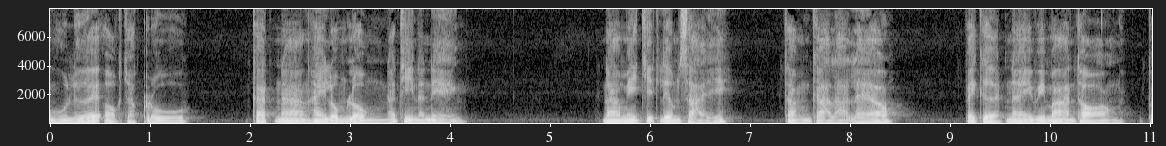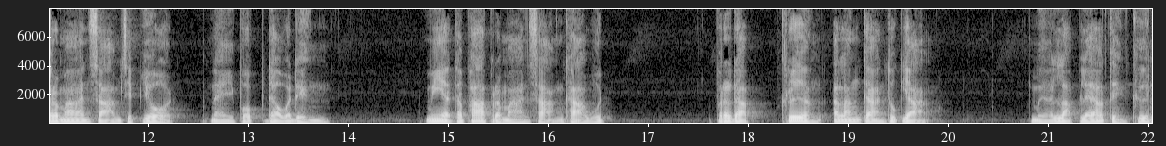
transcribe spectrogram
งูเลื้อยออกจากรู กัดนางให้ล้มลงณที่นั้นเอง นางมีจิตเลื่อมใสทำกาละแล้ว ไปเกิดในวิมานทองประมาณ 30 โยชน์ในภพดาวดึง มีอัตภาพประมาณสามขาวุธ ประดับเครื่องอลังการทุกอย่าง เหมือนหลับแล้วตื่นขึ้น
